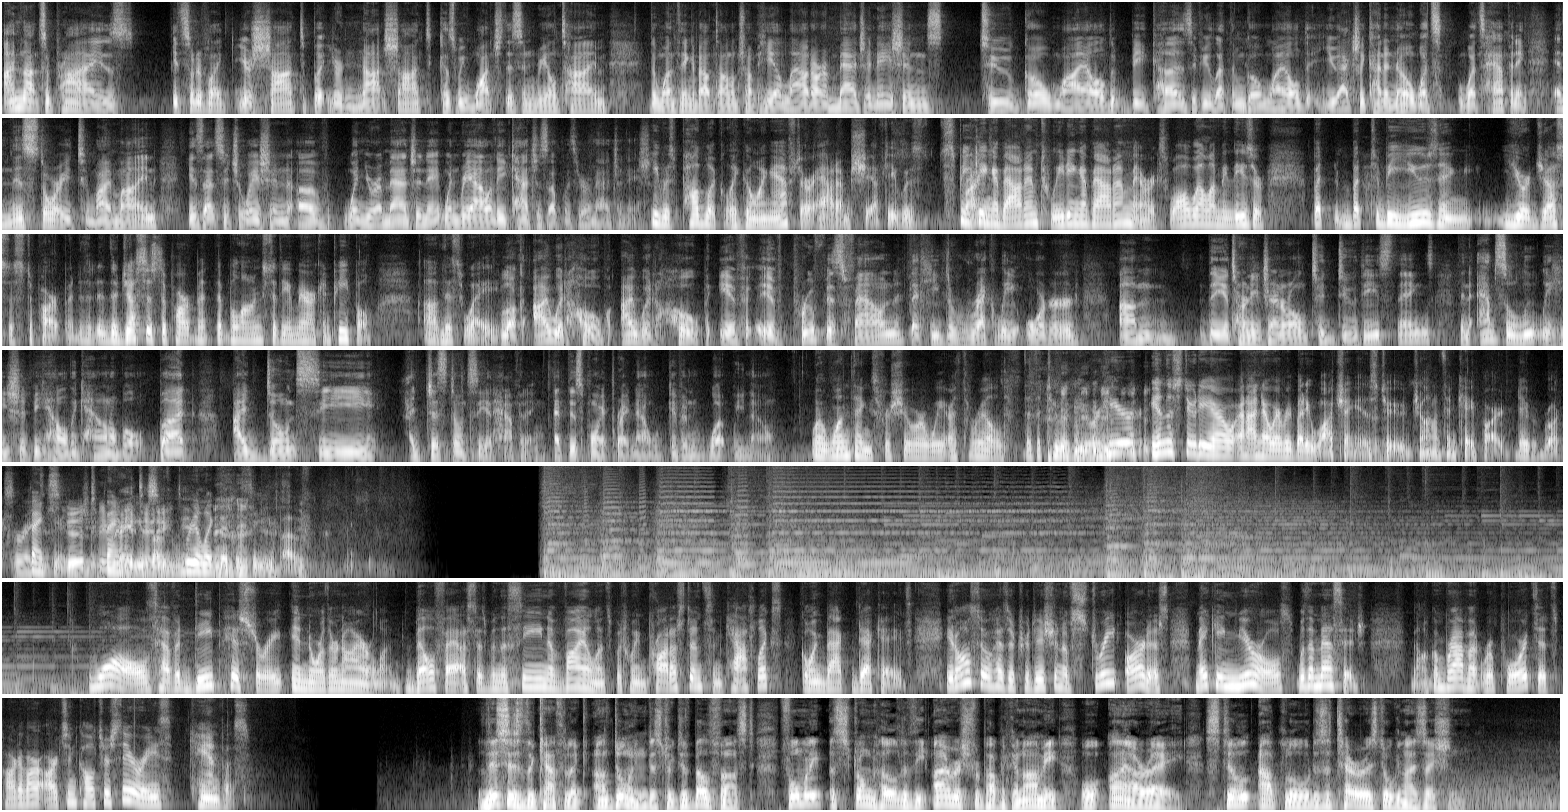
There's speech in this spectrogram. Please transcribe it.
I'm not surprised. It's sort of like you're shocked, but you're not shocked because we watch this in real time. The one thing about Donald Trump, he allowed our imaginations to go wild because if you let them go wild, you actually kind of know what's what's happening. And this story, to my mind, is that situation of when your imagination, when reality catches up with your imagination. He was publicly going after Adam Schiff. He was speaking right. about him, tweeting about him, Eric Swalwell. I mean, these are, but but to be using your Justice Department, the, the Justice Department that belongs to the American people uh, this way. Look, I would hope, I would hope if, if proof is found that he directly ordered um, the Attorney General to do these things, then absolutely he should be held accountable. But I don't see, I just don't see it happening at this point right now, given what we know. Well, one thing's for sure, we are thrilled that the two of you are here in the studio, and I know everybody watching is too. Jonathan Capehart, David Brooks, Great thank you. Good to be Thank you both. Really good to see you both. Walls have a deep history in Northern Ireland. Belfast has been the scene of violence between Protestants and Catholics going back decades. It also has a tradition of street artists making murals with a message. Malcolm Brabant reports it's part of our arts and culture series, Canvas. This is the Catholic Ardoyne district of Belfast, formerly a stronghold of the Irish Republican Army, or IRA, still outlawed as a terrorist organisation.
